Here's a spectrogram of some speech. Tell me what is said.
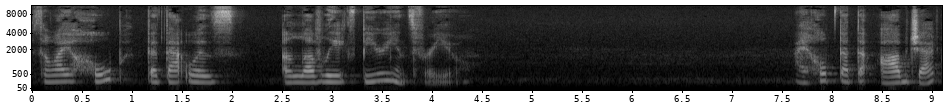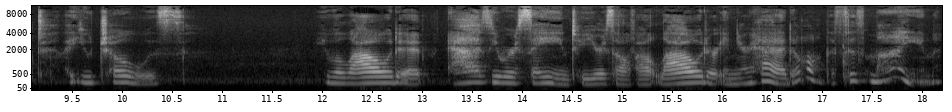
So I hope that that was a lovely experience for you. I hope that the object that you chose you allowed it as you were saying to yourself out loud or in your head, oh, this is mine.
